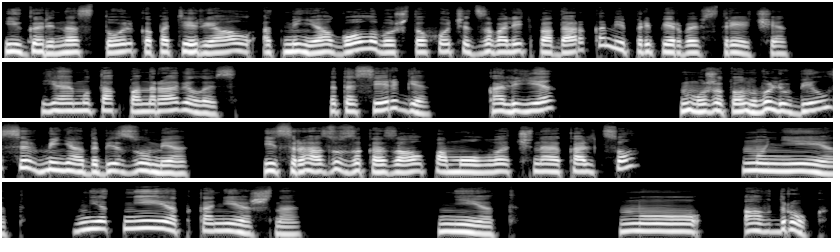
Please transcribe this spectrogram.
Игорь настолько потерял от меня голову, что хочет завалить подарками при первой встрече. Я ему так понравилась. Это серьги? Колье? Может, он влюбился в меня до безумия и сразу заказал помолвочное кольцо? Ну нет, нет-нет, конечно. Нет. Ну, а вдруг?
